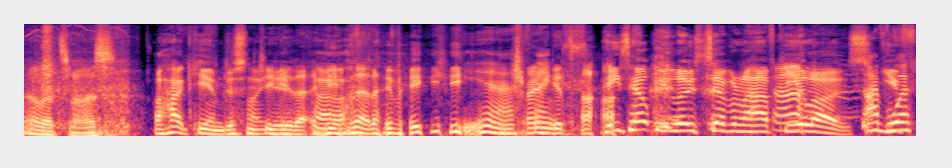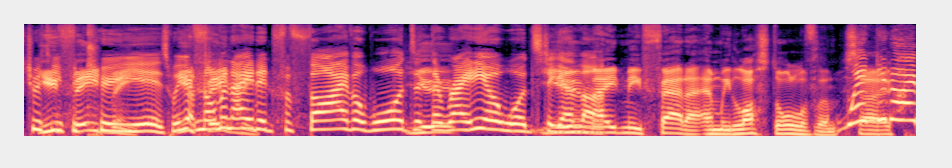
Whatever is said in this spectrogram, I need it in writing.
Oh, that's nice. I hug him, just not Did you hear that? Uh, hear that, AB? Yeah, Trying thanks. tough. He's helped me lose seven and a half kilos. I've worked with you, for feed two me. years. We You got feed me. nominated for five awards at the radio awards together. You made me fatter, and we lost all of them. when so did I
